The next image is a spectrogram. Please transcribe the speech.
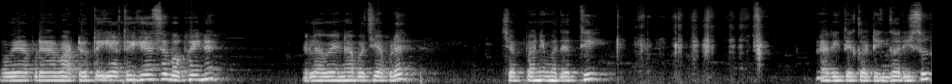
હવે આપણે વાટો તૈયાર થઈ ગયા છે બફાઈને. એટલે હવે એના પછી આપણે ચપ્પાની મદદથી આ રીતે કટિંગ કરીશું.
